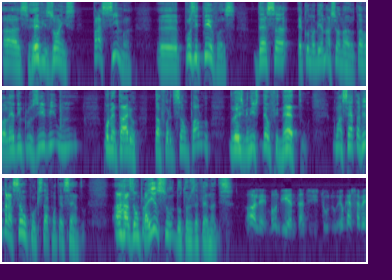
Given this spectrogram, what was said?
as revisões para cima uh, positivas dessa economia nacional. Eu estava lendo, inclusive, um comentário da Folha de São Paulo do ex-ministro Delfim Neto, com uma certa vibração com o que está acontecendo. Há razão para isso, doutor José Fernandes? Olha, bom dia, antes de tudo. Eu quero saber,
